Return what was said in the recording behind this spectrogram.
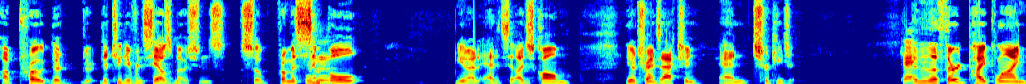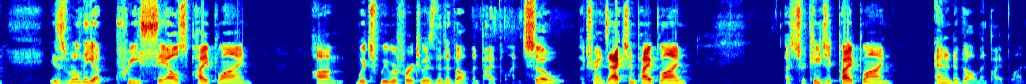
approach. They're they're two different sales motions. So from a simple, you know, I, I just call them you know transaction and strategic. Okay. And then the third pipeline is really a pre-sales pipeline, um, which we refer to as the development pipeline. So a transaction pipeline, a strategic pipeline, and a development pipeline.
